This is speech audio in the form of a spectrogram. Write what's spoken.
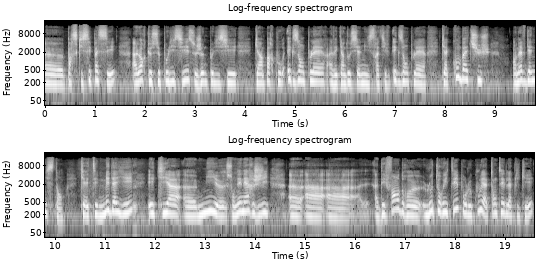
euh, par ce qui s'est passé, alors que ce policier, ce jeune policier, qui a un parcours exemplaire, avec un dossier administratif exemplaire, qui a combattu en Afghanistan, qui a été médaillé et qui a euh, mis euh, son énergie euh, à, défendre l'autorité pour le coup et à tenter de l'appliquer.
